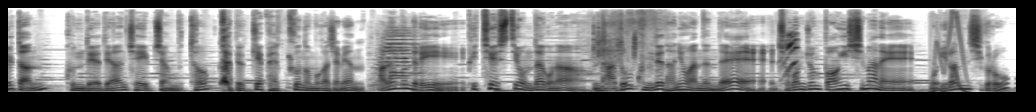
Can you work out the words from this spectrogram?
일단 군대에 대한 제 입장부터 가볍게 밝히고 넘어가자면 많은 분들이 PTSD 온다거나 나도 군대 다녀왔는데 저건 좀 뻥이 심하네 뭐 이런 식으로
